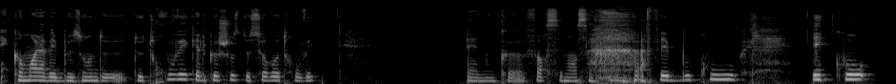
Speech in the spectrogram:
et comment elle avait besoin de, trouver quelque chose, de se retrouver. Et donc euh, forcément ça a fait beaucoup écho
